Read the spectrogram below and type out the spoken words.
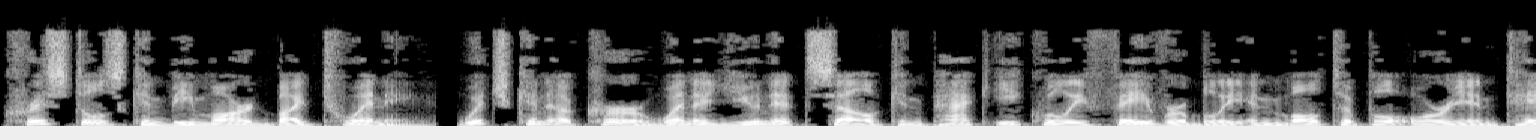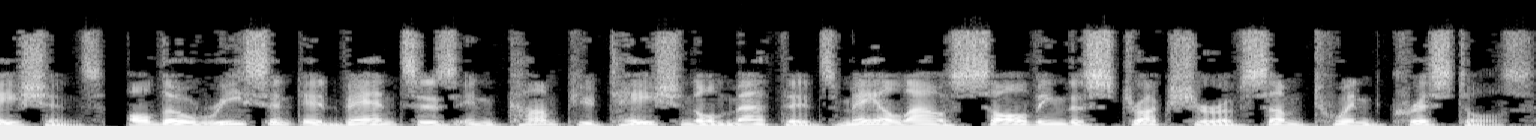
Crystals can be marred by twinning, which can occur when a unit cell can pack equally favorably in multiple orientations, although recent advances in computational methods may allow solving the structure of some twinned crystals.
